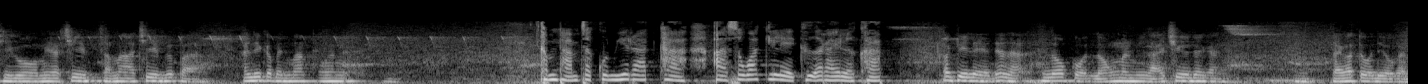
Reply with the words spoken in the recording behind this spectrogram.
ชีโวมีอาชีพสัมมาอาชีพหรือเปล่า อันนี้ก็เป็นมรรคทั้งนั้นคำถามจากคุณวิรัตค่ะ อาสวะกิเลสคืออะไรเหรอครับ ก็กิเลสนี่แหละโลกโกรธหลงมันมีหลายชื่อด้วยกัน แต่ก็ตัวเดียวกัน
